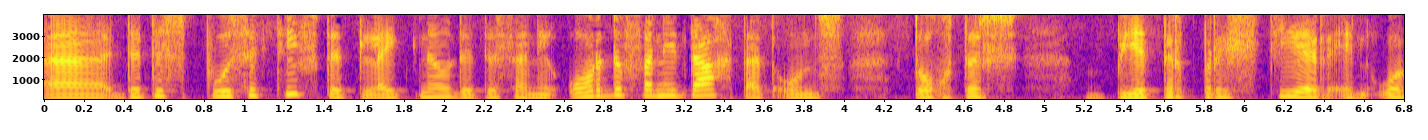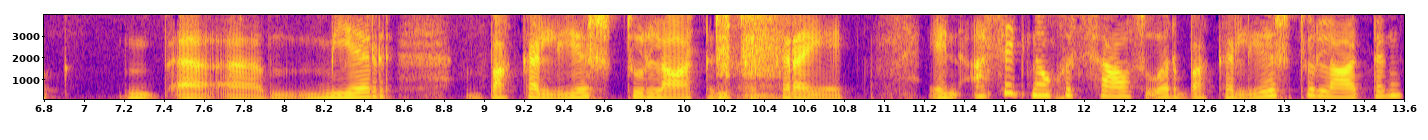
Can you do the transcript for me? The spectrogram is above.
Uh dit is positief. Dit lyk nou dit is aan die orde van die dag dat ons dogters beter presteer en ook uh, uh meer bakkaleuerstoelating gekry het. En as ek nou gesels oor bakkaleuerstoelating,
